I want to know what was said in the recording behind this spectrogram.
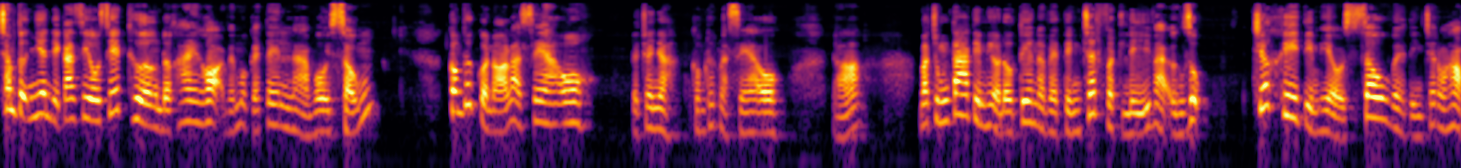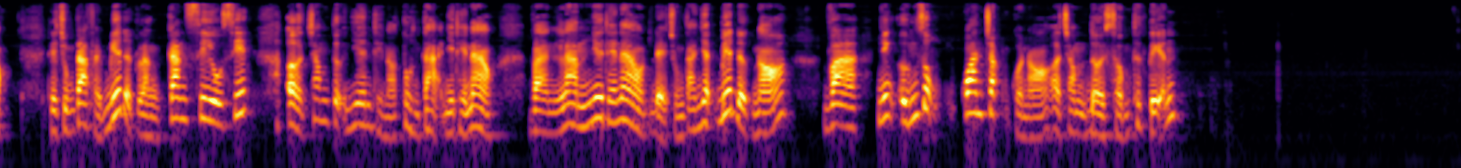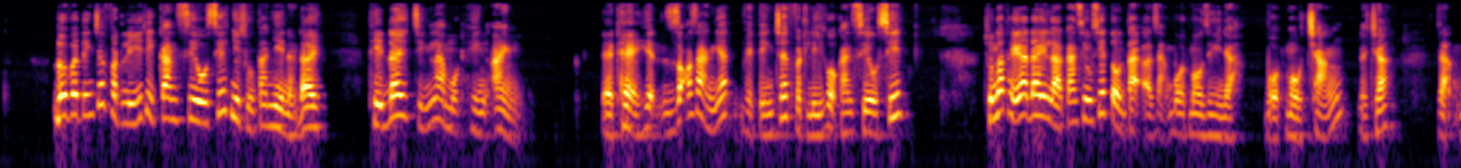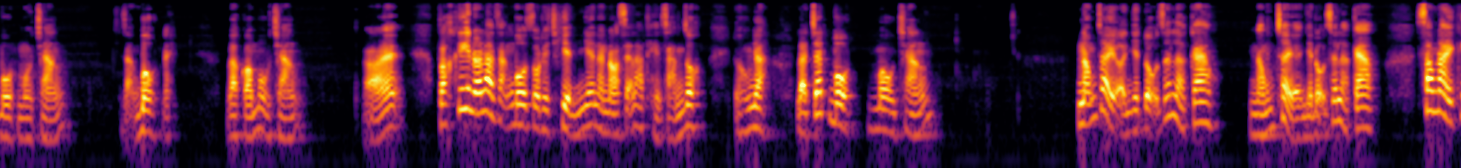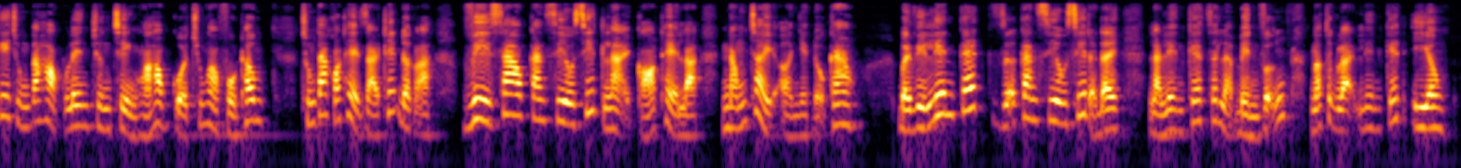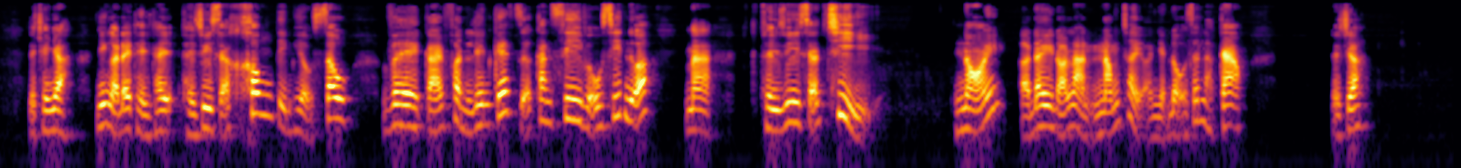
Trong tự nhiên thì canxi oxit thường được hay gọi với một cái tên là vôi sống. Công thức của nó là CaO, được chưa nhỉ? Công thức là CaO. Đó. Và chúng ta tìm hiểu đầu tiên là về tính chất vật lý và ứng dụng. Trước khi tìm hiểu sâu về tính chất hóa học thì chúng ta phải biết được rằng canxi oxit ở trong tự nhiên thì nó tồn tại như thế nào và làm như thế nào để chúng ta nhận biết được nó và những ứng dụng quan trọng của nó ở trong đời sống thực tiễn. Đối với tính chất vật lý thì canxi oxit như chúng ta nhìn ở đây thì đây chính là một hình ảnh để thể hiện rõ ràng nhất về tính chất vật lý của canxi oxit. Chúng ta thấy ở đây là canxi oxit tồn tại ở dạng bột màu gì nhỉ? Bột màu trắng, được chưa? Dạng bột màu trắng, dạng bột này và có màu trắng. Đấy. Và khi nó là dạng bột rồi thì hiển nhiên là nó sẽ là thể rắn rồi, đúng không nhỉ? Là chất bột màu trắng. Nóng chảy ở nhiệt độ rất là cao, nóng chảy ở nhiệt độ rất là cao. Sau này khi chúng ta học lên chương trình hóa học của trung học phổ thông, chúng ta có thể giải thích được là vì sao canxi oxit lại có thể là nóng chảy ở nhiệt độ cao. Bởi vì liên kết giữa canxi oxit ở đây là liên kết rất là bền vững, nó thuộc loại liên kết ion. Được chưa nhỉ? Nhưng ở đây thầy, thầy, thầy Duy sẽ không tìm hiểu sâu về cái phần liên kết giữa canxi và oxit nữa mà thầy Duy sẽ chỉ nói ở đây đó là nóng chảy ở nhiệt độ rất là cao. Được chưa?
